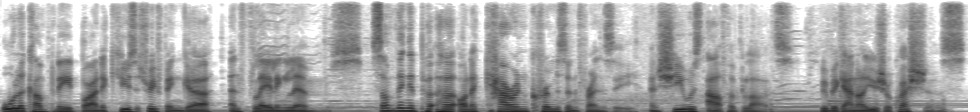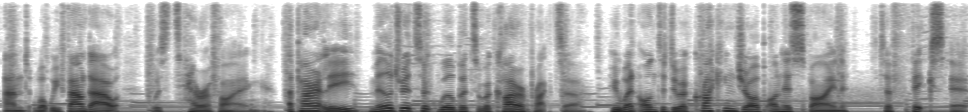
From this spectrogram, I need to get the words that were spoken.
all accompanied by an accusatory finger and flailing limbs. Something had put her on a Karen Crimson frenzy, and she was out for blood. We began our usual questions, and what we found out was terrifying. Apparently, Mildred took Wilbur to a chiropractor, who went on to do a cracking job on his spine to fix it.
